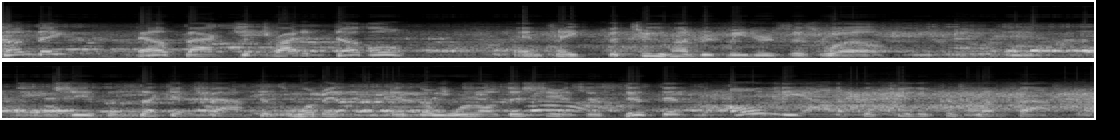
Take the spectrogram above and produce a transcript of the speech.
Sunday. Now back to try to double and take the 200 meters as well. She is the second fastest woman in the world this year at this distance. Only Allyson Felix has run faster.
